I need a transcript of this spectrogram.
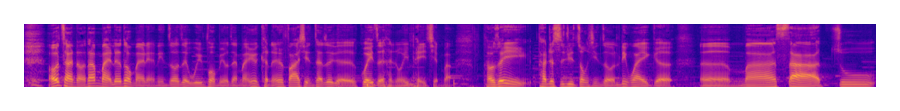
好惨哦！他买乐透买两年之后，这 Win Four 没有再卖，因为可能会发现他这个规则很容易赔钱吧。好，所以他就失去重心之后，另外一个呃马萨诸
